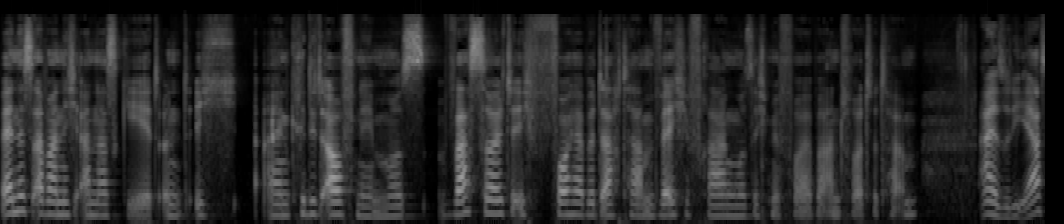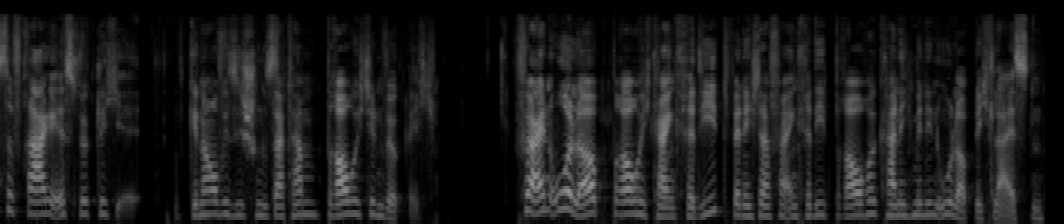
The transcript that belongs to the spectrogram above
Wenn es aber nicht anders geht und ich einen Kredit aufnehmen muss, was sollte ich vorher bedacht haben? Welche Fragen muss ich mir vorher beantwortet haben? Also die erste Frage ist wirklich, genau wie Sie schon gesagt haben, brauche ich den wirklich? Für einen Urlaub brauche ich keinen Kredit. Wenn ich dafür einen Kredit brauche, kann ich mir den Urlaub nicht leisten.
